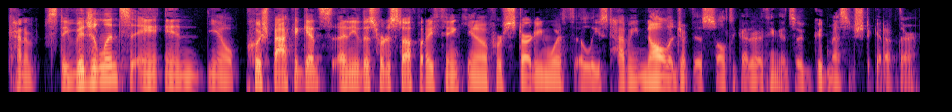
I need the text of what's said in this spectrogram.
kind of stay vigilant and, and, you know push back against any of this sort of stuff. But I think you know if we're starting with at least having knowledge of this altogether, I think that's a good message to get out there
